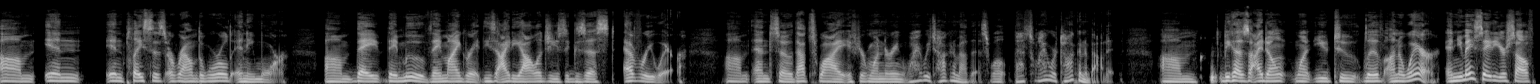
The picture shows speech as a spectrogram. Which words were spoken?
um, in in places around the world anymore. Um, they they move, they migrate. These ideologies exist everywhere, um, and so that's why. If you're wondering why are we talking about this, well, that's why we're talking about it. Um, because I don't want you to live unaware. And you may say to yourself,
